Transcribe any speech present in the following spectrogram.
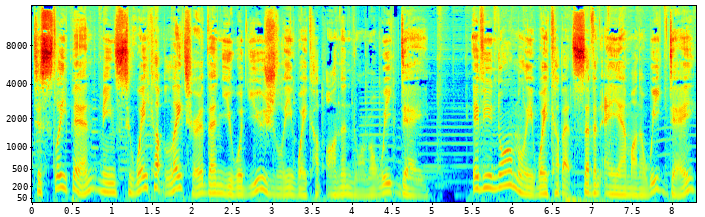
To sleep in means to wake up later than you would usually wake up on a normal weekday. If you normally wake up at 7 am on a weekday,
